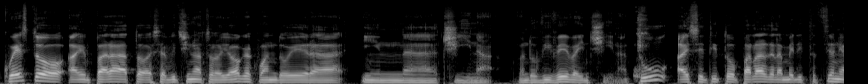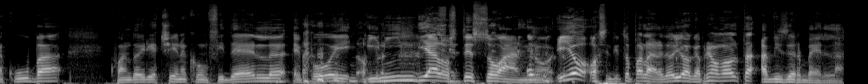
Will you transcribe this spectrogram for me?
questo ha imparato, si è avvicinato allo yoga quando era in eh, Cina, quando viveva in Cina. Tu hai sentito parlare della meditazione a Cuba quando eri a cena con Fidel e poi No. in India lo stesso anno. Io ho sentito parlare dello yoga la prima volta a Viserbella.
